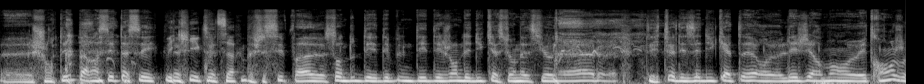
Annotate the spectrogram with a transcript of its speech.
euh, chanté par un cétacé. Mais qui écoute ça? Bah, Je sais pas, euh, sans doute des, des, des- des gens de l'éducation nationale, des, des éducateurs euh, légèrement étranges.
